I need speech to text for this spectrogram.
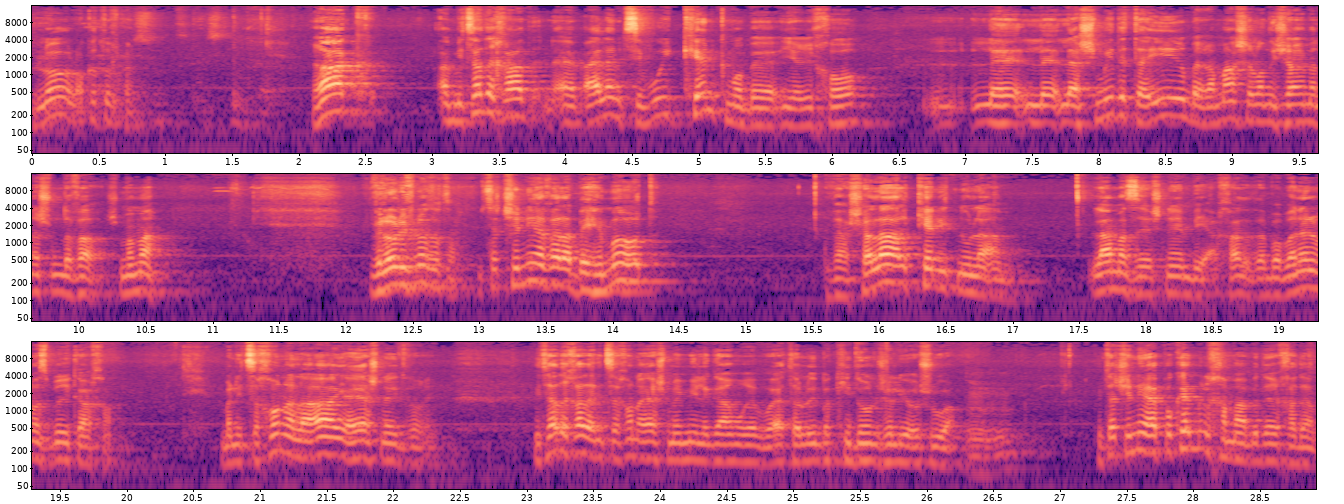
לא, לא כתוב כאן. רק מצד אחד היה להם ציווי כן כמו ביריחו להשמיד את העיר ברמה שלא נשאר ממנה שום דבר, שממה. ולא לבנות אותה. מצד שני אבל הבהמות והשלל כן ייתנו לעם. למה זה שניהם ביחד? אז אברבנאל מסביר ככה. בניצחון על האי היה שני דברים. מצד אחד הניצחון היה שממי לגמרי והוא היה תלוי בכידון של יהושע. מצד שני היה פה כן מלחמה בדרך אדם.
